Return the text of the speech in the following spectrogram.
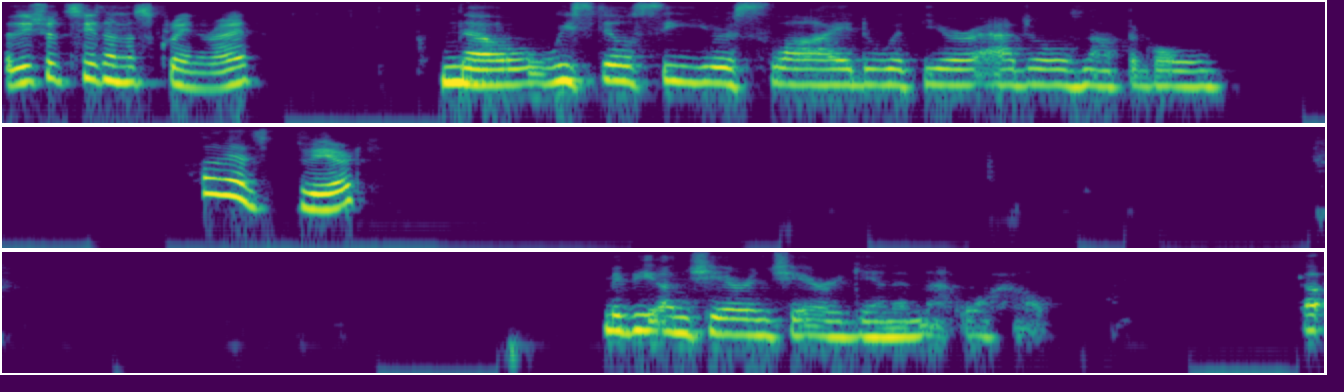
But you should see it on the screen, right? No, we still see your slide with your agile is not the goal. Oh, that's weird. Maybe unshare and share again, and that will help. Oh,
